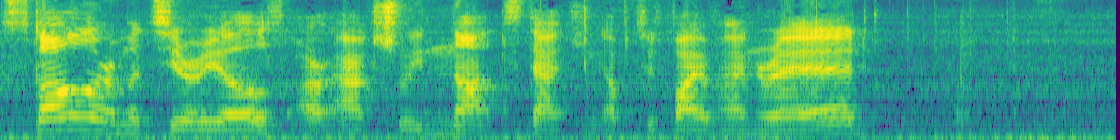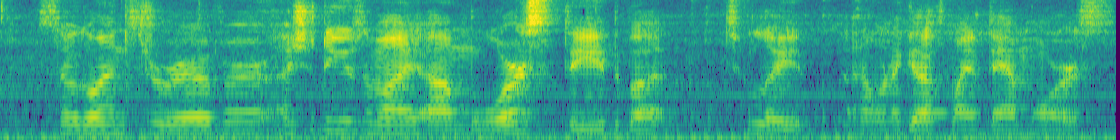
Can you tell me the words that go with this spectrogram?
scholar materials are actually not stacking up to 500. So going to the river, I should use my um, war steed, but too late. I don't want to get off my damn horse.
